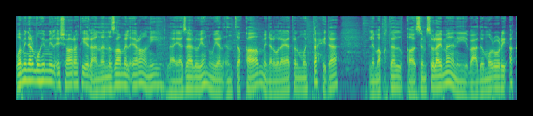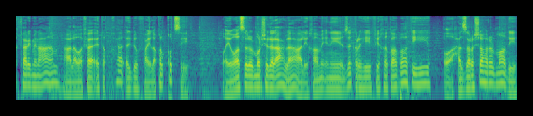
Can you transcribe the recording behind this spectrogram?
ومن المهم الإشارة إلى أن النظام الإيراني لا يزال ينوي الانتقام من الولايات المتحدة لمقتل قاسم سليماني بعد مرور أكثر من عام على وفاة قائد فيلق القدسي. ويواصل المرشد الأعلى علي خامئني ذكره في خطاباته وحذر الشهر الماضي.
